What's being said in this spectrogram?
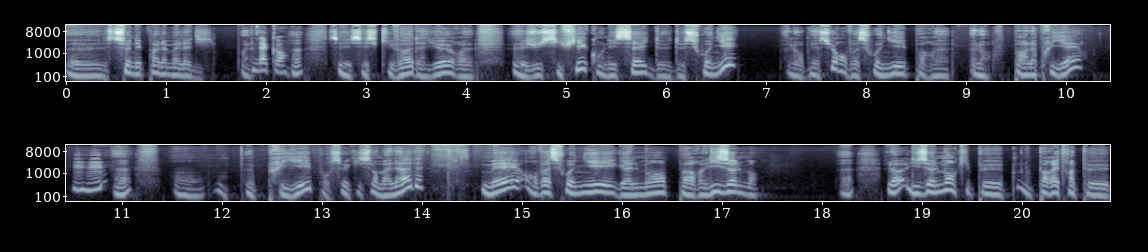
ce n'est pas la maladie. Voilà. D'accord. Hein. c'est ce qui va d'ailleurs justifier qu'on essaye de, de, soigner alors bien sûr, on va soigner par, euh, alors, par la prière. Mm-hmm. Hein. on, peut prier pour ceux qui sont malades, mais on va soigner également par l'isolement. Hein. l'isolement qui peut nous paraître un peu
